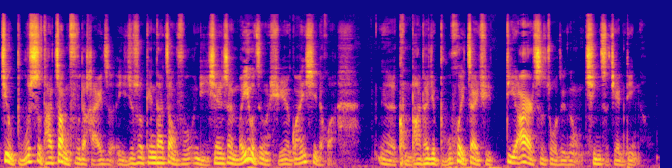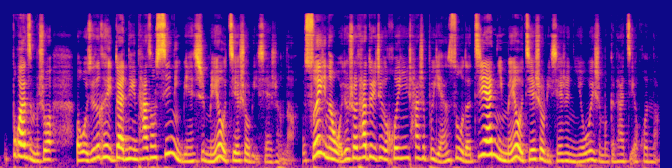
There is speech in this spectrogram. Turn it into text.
就不是她丈夫的孩子，也就是说跟她丈夫李先生没有这种血缘关系的话，呃，恐怕她就不会再去第二次做这种亲子鉴定了。不管怎么说，我觉得可以断定他从心里面是没有接受李先生的。所以呢，我就说他对这个婚姻他是不严肃的。既然你没有接受李先生，你又为什么跟他结婚呢？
